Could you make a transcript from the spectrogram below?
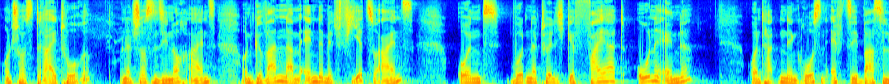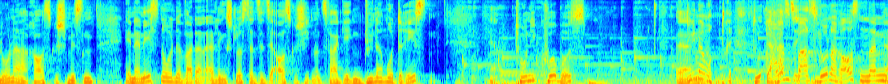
und schoss drei Tore. Und dann schossen sie noch eins und gewannen am Ende mit 4 zu 1 und wurden natürlich gefeiert ohne Ende und hatten den großen FC Barcelona rausgeschmissen. In der nächsten Runde war dann allerdings Schluss, dann sind sie ausgeschieden und zwar gegen Dynamo Dresden. Ja, Toni Kurbus. ähm, Dynamo, du der aus Hansi- Barcelona raus und dann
